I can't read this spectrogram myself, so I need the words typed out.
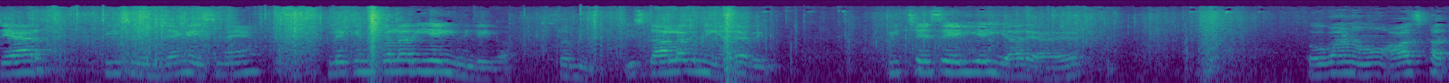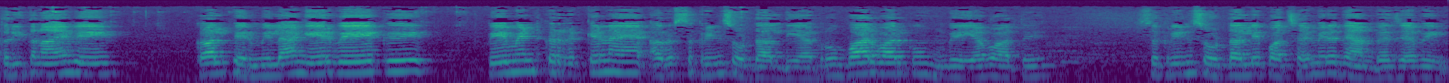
चार पीस मिल जाएँगे इसमें, लेकिन कलर यही मिलेगा सभी। इसका अलग नहीं आ रहा भाई। पीछे से यही आ रहा है। तो बनो आज खातर इतना है वे कल फिर मिलेंगे वे एक पेमेंट कर रखे ना और स्क्रीनशॉट डाल दिया करो। बार बार को हूँ भैया बात है। स्क्रीनशॉट डाले पाछा है मेरा ध्यान रह जाए भाई।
